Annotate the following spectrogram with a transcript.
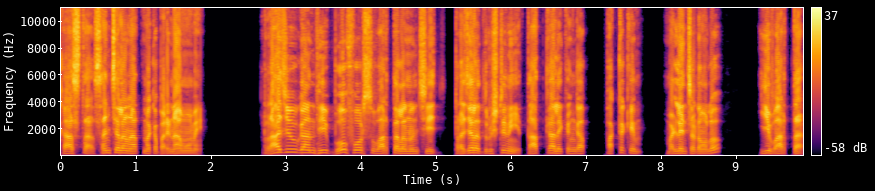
కాస్త సంచలనాత్మక పరిణామమే. రాజీవ్ గాంధీ బోఫోర్స్ వార్తల నుంచి ప్రజల దృష్టిని తాత్కాలికంగా పక్కకి మళ్ళించడంలో ఈ వార్త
